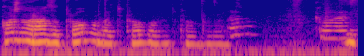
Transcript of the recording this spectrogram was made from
кожного разу пробувати, пробувати, пробувати. Клас.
